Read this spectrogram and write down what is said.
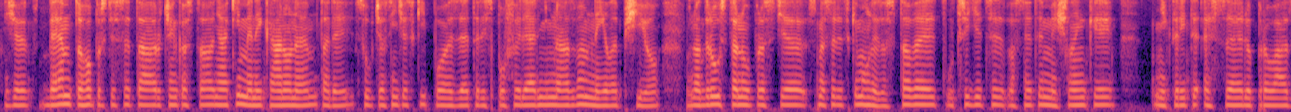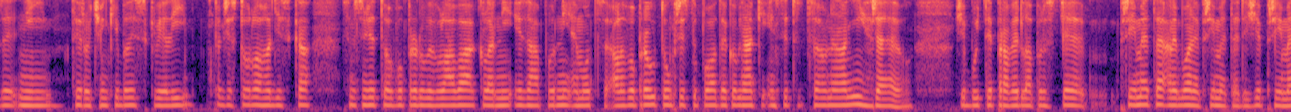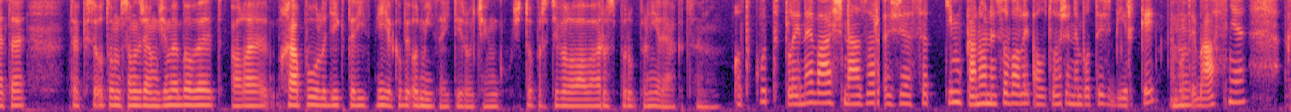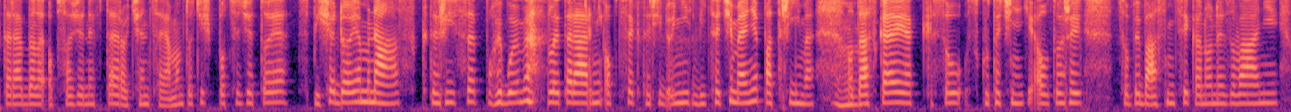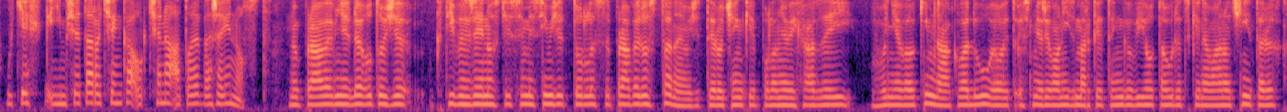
že během toho prostě se ta ročenka stala nějakým minikánonem tady současný český poezie, tedy s pofidérním názvem nejlepšího. Na druhou stranu prostě jsme se vždycky mohli zastavit, utřídit si vlastně ty myšlenky, některé ty ese doprovázení, ty ročenky byly skvělý, takže z tohohle hlediska si myslím, že to opravdu vyvolává kladný i záporný emoce, ale opravdu tomu přistupovat jako k nějaký institucionální hře, jo? že buď ty pravidla prostě přijmete, anebo je nepřijmete. Když je přijmete, tak se o tom samozřejmě můžeme bavit, ale chápu lidi, kteří jakoby odmítají ty ročenku, že to prostě vyvolává rozporuplný reakce. No. Odkud plyne váš názor, že se tím kanonizovali autoři nebo ty sbírky, nebo ty mhm. básně, které byly obsaženy v té ročence? Já mám totiž pocit, že to je spíše dojem nás, kteří se pohybujeme v literární obce, kteří do ní více či méně patříme. Aha. Otázka je, jak jsou skutečně ti autoři, co by básníci kanonizováni u těch, jimž je ta ročenka určena a to je veřejnost. No právě mně jde o to, že k té veřejnosti si myslím, že tohle se právě dostane, že ty ročenky podle mě vycházejí v hodně velkým nákladu, jo, je to i směřovaný z marketingového tahu vždycky na vánoční trh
